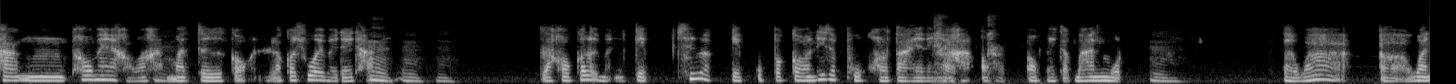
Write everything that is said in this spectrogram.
ทางพ่อแม่เขาอะค่ะอืมมาเจอก่อนแล้วก็ช่วยไว้ได้ทันอืมอืมอืมแล้วเขาก็เลยเหมือนเก็บเชือกเก็บอุปกรณ์ที่จะผูกคอตายอะไรอย่างเงี้ยค่ะออกครับออกไปจากบ้านหมดอืมแต่ว่าเอ่อวัน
